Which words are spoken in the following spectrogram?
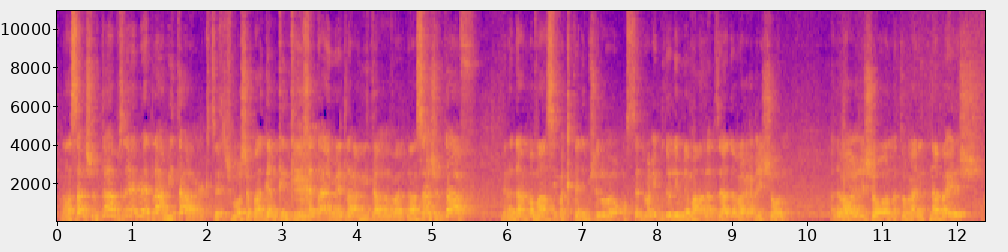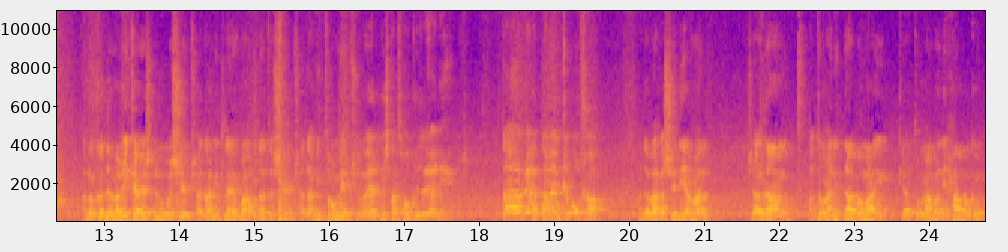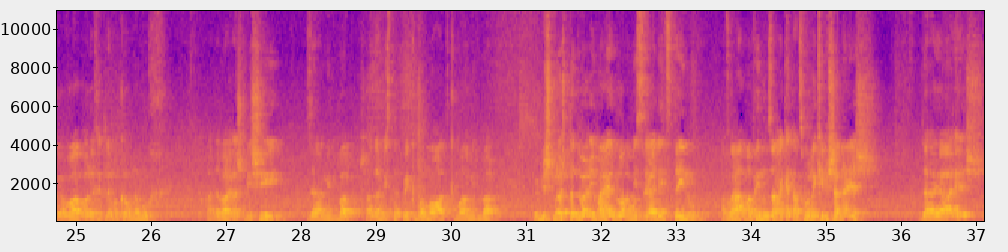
נעשה שותף זה אמת לאמיתה, רק צריך לשמור שבת גם כן כהלכתה אמת לאמיתה, אבל נעשה שותף. בן אדם במעשים הקטנים שלו עושה דברים גדולים למעלה, זה הדבר הראשון. הדבר הראשון, התורה ניתנה באש. הלא כל דבר יקרא אשנו עם השם. שאדם יתלהב בעבודת השם, שאדם יתרומם, שלא ירגיש את עצמו כזה, אני, אתה הרי, אתה אין כמוך. הדבר השני אבל, שאדם, התורה ניתנה במים, כי התורה מניחה מקום גבוה והולכת למקום נמוך. והדבר השלישי זה המדבר, שאדם מסתפק במועד כמו המדבר. ובשלושת הדברים האלו עם ישראל הצטיינו. אברהם אבינו זרק את עצמו לכבשן האש. זה היה האש.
